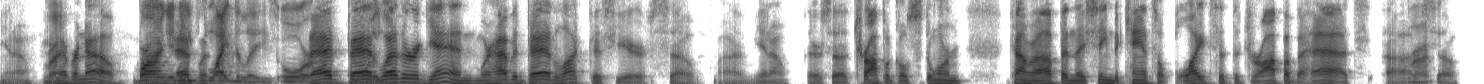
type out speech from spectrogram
You know, you right. never know. Barring any flight delays or bad bad weather again. We're having bad luck this year. So, uh, you know, there's a tropical storm coming up, and they seem to cancel flights at the drop of a hat. Uh, right. So,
